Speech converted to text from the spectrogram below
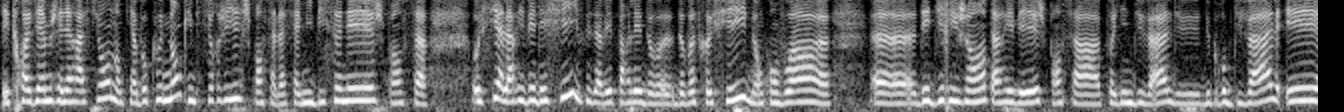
les troisièmes générations. Donc il y a beaucoup de noms qui me surgissent. Je pense à la famille Bissonnet, je pense aussi à l'arrivée des filles. Vous avez parlé de, de votre fille, donc on voit des dirigeantes arriver. Je pense à Pauline Duval du, du groupe Duval, et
